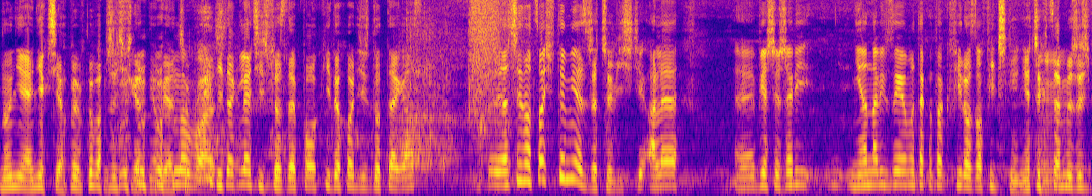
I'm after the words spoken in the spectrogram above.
no nie, nie chciałbym chyba żyć w średniowieczu. No właśnie. I tak lecisz przez epoki, dochodzisz do teraz. Znaczy, no coś w tym jest rzeczywiście, ale wiesz, jeżeli nie analizujemy tego tak filozoficznie, nie? Czy chcemy żyć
